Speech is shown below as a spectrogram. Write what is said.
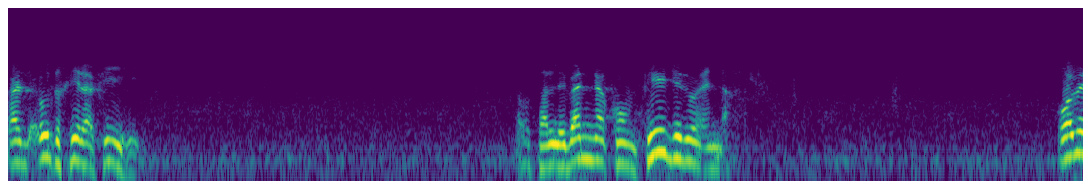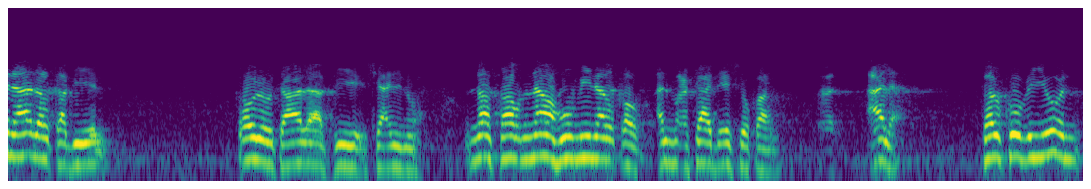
قد أدخل فيه. لأصلبنكم في جذوع النخل. ومن هذا القبيل قوله تعالى في شأن نوح نصرناه من القوم. المعتاد إيش يقال؟ على. فالكوفيون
